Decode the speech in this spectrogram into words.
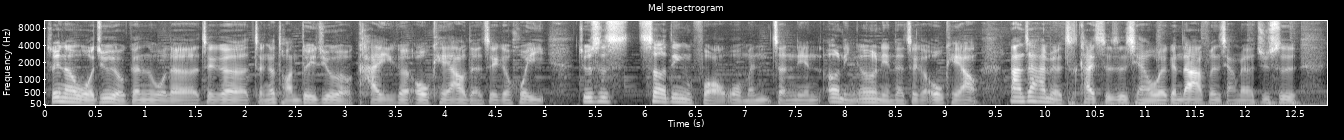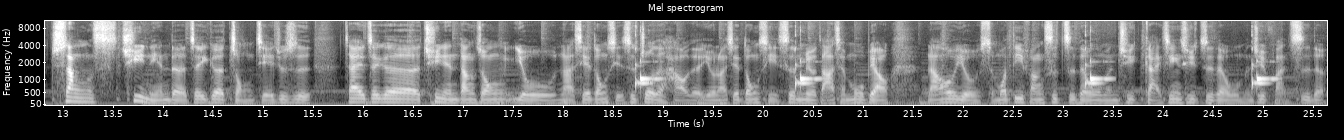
所以呢，我就有跟我的这个整个团队就有开一个 OKR 的这个会议，就是设定 for 我们整年二零二二年的这个 OKR。那在还没有开始之前，我也跟大家分享了，就是上去年的这个总结，就是在这个去年当中。有哪些东西是做得好的？有哪些东西是没有达成目标？然后有什么地方是值得我们去改进、去值得我们去反思的？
